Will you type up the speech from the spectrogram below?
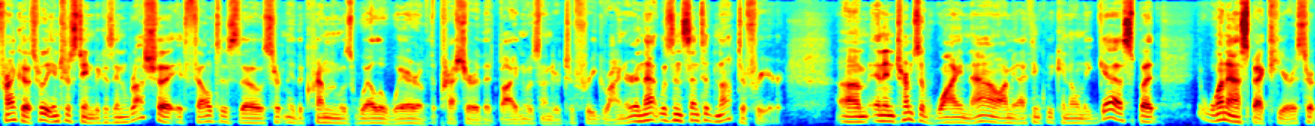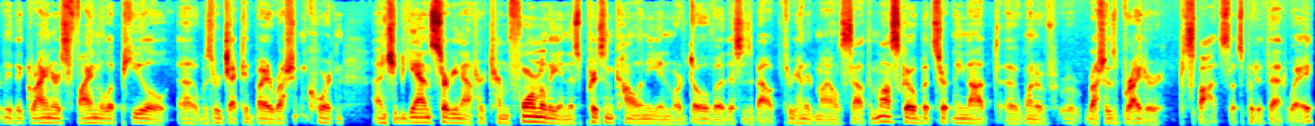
Franco, it's really interesting because in Russia, it felt as though certainly the Kremlin was well aware of the pressure that Biden was under to free Griner, and that was incentive not to free her. Um, and in terms of why now, I mean, I think we can only guess, but one aspect here is certainly that Griner's final appeal uh, was rejected by a Russian court, and she began serving out her term formally in this prison colony in Mordovia. This is about 300 miles south of Moscow, but certainly not uh, one of Russia's brighter spots, let's put it that way.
